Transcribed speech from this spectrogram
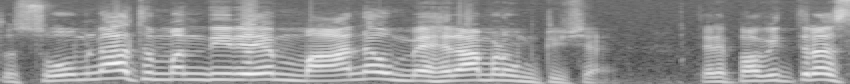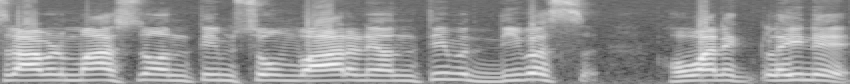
તો સોમનાથ મંદિરે માનવ મહેરામણ ઉમટ્યું છે. ત્યારે પવિત્ર શ્રાવણ માસનો અંતિમ સોમવાર અને અંતિમ દિવસ હોવાને લઈને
